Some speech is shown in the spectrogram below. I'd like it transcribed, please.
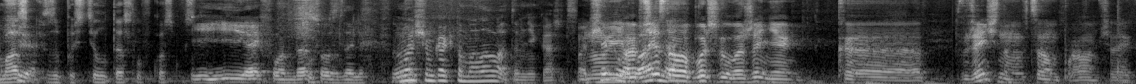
вообще. Маск запустил Теслу в космос. И, и iPhone, да, создали. Ну, в общем, как-то маловато, мне кажется. Вообще, ну и вообще глобально- стало больше уважения к э, женщинам и в целом правам человека.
